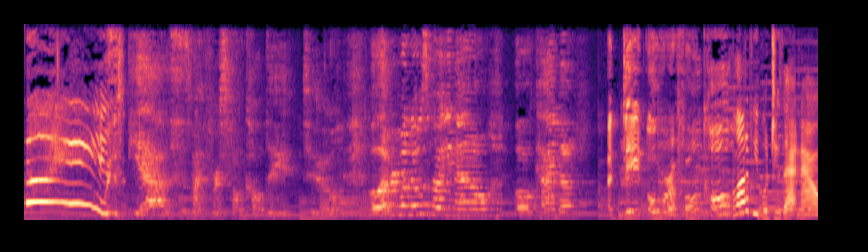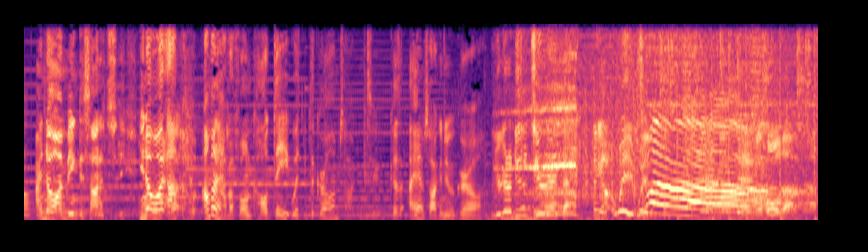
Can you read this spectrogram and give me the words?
nice. Yeah, this is my first phone call date too. Well, everyone knows about you now. Well, kind of. A date over a phone call? A lot of people do that now. I know I'm being dishonest. You know what? I, I'm gonna have a phone call date with the girl I'm talking to. Because I am talking to a girl. You're gonna do that Be too? right back. Hang on, wait, wait. Whoa! Daniel, hold on. now.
